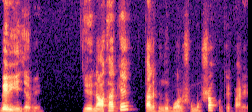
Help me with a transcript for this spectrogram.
বেরিয়ে যাবে। যদি না থাকে, তাহলে কিন্তু বড় সমস্যা হতে পারে।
